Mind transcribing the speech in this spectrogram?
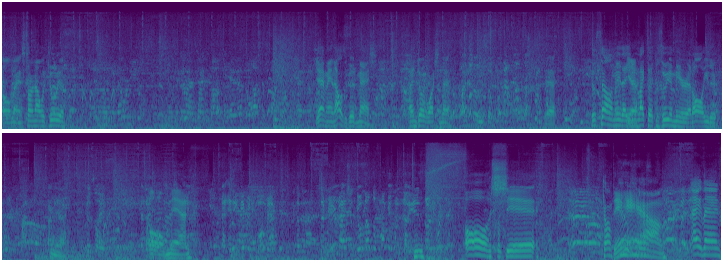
Oh man, starting out with Julia. Yeah, man, that was a good match. I enjoyed watching that. Yeah. He was telling me that you Yeah. didn't like the Kazuya mirror at all either. Yeah. Oh man. At any given moment, the, the mirror match just goes out the fucking window. You just start vortexing. Oh shit. Come Damn. Hey man,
